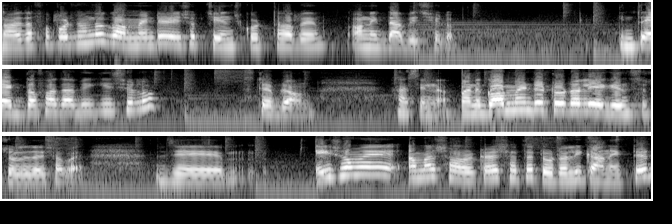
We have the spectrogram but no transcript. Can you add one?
নয় দফা পর্যন্ত গভর্নমেন্টের এসব চেঞ্জ করতে হবে, অনেক দাবি ছিল। কিন্তু এক দফা দাবি কি ছিল? Step down Hasina. মানে গভর্নমেন্টের টোটালি এগেনস্টে চলে যায় সবাই। যে এই সময় আমরা সরকারের সাথে টোটালি কানেক্টেড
